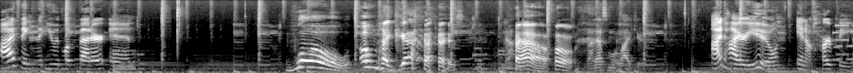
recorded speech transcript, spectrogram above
I think that you would look better in. Whoa! Oh my gosh! Now, Wow! now that's more like it. I'd hire you in a heartbeat.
